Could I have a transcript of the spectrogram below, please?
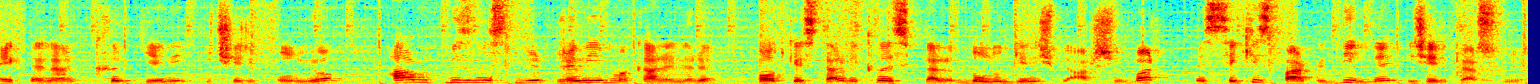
eklenen 40 yeni içerik oluyor. Harvard Business Review makaleleri, podcastler ve klasiklerle dolu geniş bir arşiv var ve 8 farklı dilde içerikler sunuyor.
